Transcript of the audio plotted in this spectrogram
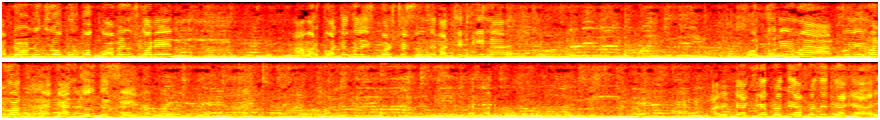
আপনারা অনুগ্রহপূর্বক কমেন্টস করেন। আমার কথাগুলো স্পষ্ট শুনতে পাচ্ছেন কি না ও টুনির মা, টুনির মার গান চলতেছে। আমি ব্যাক ক্যামেরা দিয়ে আপনাদের দেখাই।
